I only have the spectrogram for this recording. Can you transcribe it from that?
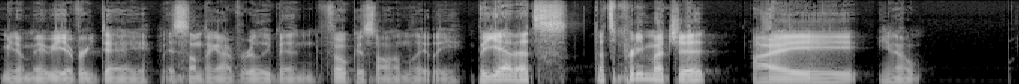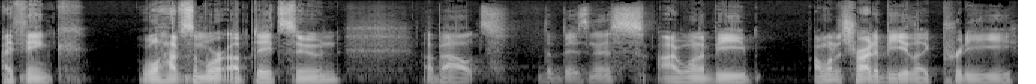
you know maybe every day is something I've really been focused on lately. But yeah, that's that's pretty much it. I you know I think we'll have some more updates soon about the business. I want to be I want to try to be like pretty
